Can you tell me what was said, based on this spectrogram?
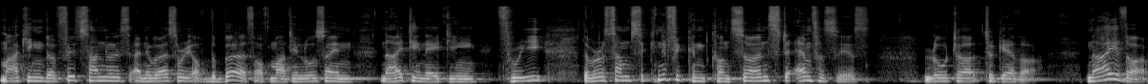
Marking the 500th anniversary of the birth of Martin Luther in 1983, there were some significant concerns to emphasize Luther together. Neither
